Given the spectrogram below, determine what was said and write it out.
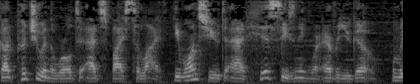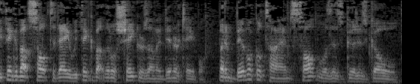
God put you in the world to add spice to life. He wants you to add His seasoning wherever you go. When we think about salt today, we think about little shakers on a dinner table. But in biblical times, salt was as good as gold.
